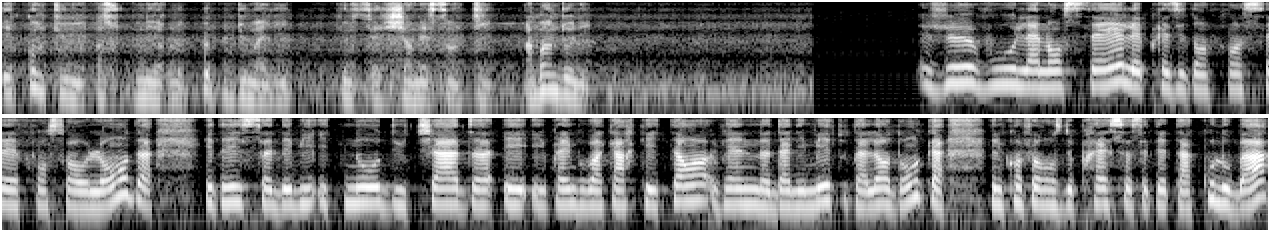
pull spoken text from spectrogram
et continue à soutenir le peuple du Mali qui ne s'est jamais senti abandonné. Je vous l'annonçais, les présidents français François Hollande, Idriss Déby Itno du Tchad et Ibrahim Boubacar Keïta viennent d'animer tout à l'heure donc une conférence de presse. C'était à Koulouba.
